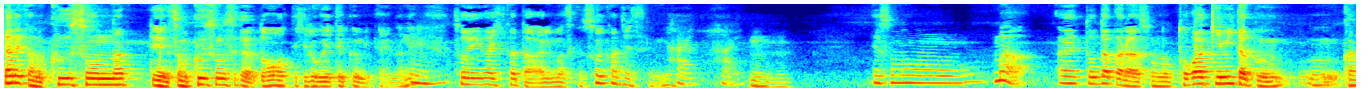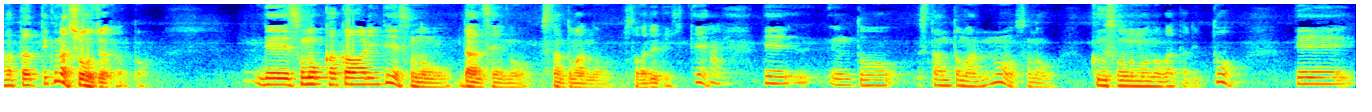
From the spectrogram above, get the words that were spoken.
誰かの空想になって、その空想の世界をドーって広げていくみたいなね、うんそういう描き方ありますけど、そういう感じですよね。はいはいうんうん。で、その、まあ、えっ、と、だから、その、とがきみたく、うんかかっていくのは少女だと。で、その関わりで、その、男性のスタントマンの人が出てきて、はいで、うんと、スタントマンの、その、空想の物語と、で、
